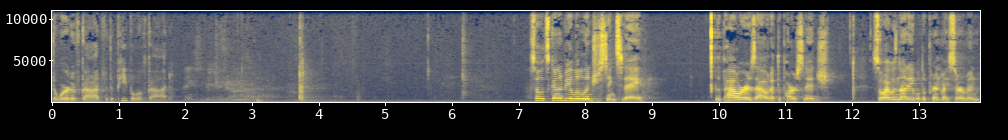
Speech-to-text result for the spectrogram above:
The word of God for the people of God. So it's going to be a little interesting today. The power is out at the parsonage, so I was not able to print my sermon.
